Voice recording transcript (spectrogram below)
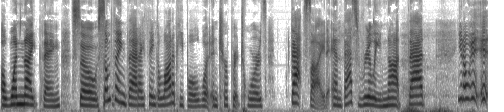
a one night thing. So something that I think a lot of people would interpret towards that side, and that's really not that. You know, it, it,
